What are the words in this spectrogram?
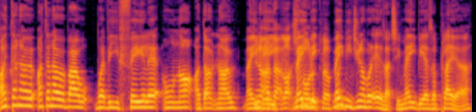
I don't know. I don't know about whether you feel it or not. I don't know. Maybe, have that, like, maybe, club, maybe. Do you know what it is? Actually, maybe as a player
